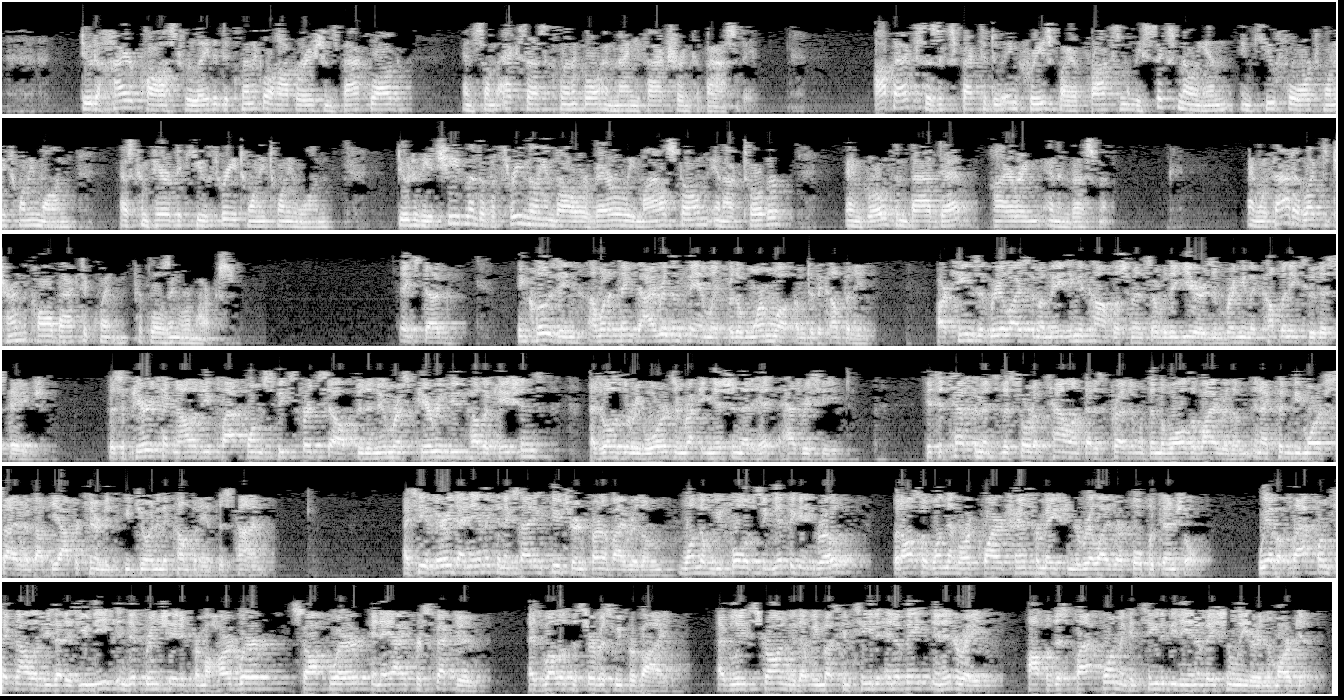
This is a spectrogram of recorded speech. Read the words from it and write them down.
due to higher costs related to clinical operations backlog and some excess clinical and manufacturing capacity. OpEx is expected to increase by approximately 6 million in Q4 2021 as compared to Q3 2021 due to the achievement of a $3 million Verily milestone in October and growth in bad debt, hiring, and investment. And with that, I'd like to turn the call back to Quentin for closing remarks. Thanks, Doug. In closing, I wanna thank the iRhythm family for the warm welcome to the company. Our teams have realized some amazing accomplishments over the years in bringing the company to this stage. The superior technology platform speaks for itself through the numerous peer-reviewed publications, as well as the rewards and recognition that it has received. It's a testament to the sort of talent that is present within the walls of iRhythm, and I couldn't be more excited about the opportunity to be joining the company at this time. I see a very dynamic and exciting future in front of iRhythm, one that will be full of significant growth, but also one that will require transformation to realize our full potential. We have a platform technology that is unique and differentiated from a hardware, software, and AI perspective, as well as the service we provide. I believe strongly that we must continue to innovate and iterate off of this platform and continue to be the innovation leader in the market.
